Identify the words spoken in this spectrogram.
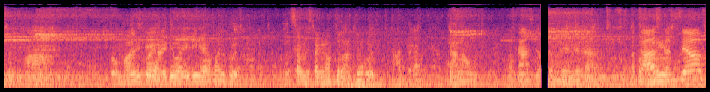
सकते हाँ। हैं। तो हमारी कोई आईडी वाईडी है भाई कुछ इंस्टा इंस्टाग्राम चलाते हो कुछ क्या नाम आकाश कश्यप है मेरा आकाश कश्यप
